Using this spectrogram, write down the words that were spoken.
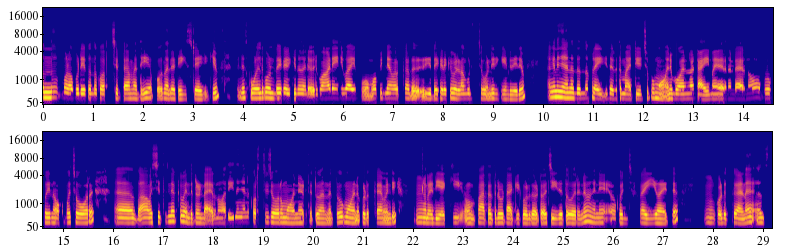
ഒന്ന് മുളക് പൊടിയൊക്കെ ഒന്ന് കുറച്ചിട്ടാൽ മതി. അപ്പോൾ നല്ല ടേസ്റ്റ് ആയിരിക്കും. പിന്നെ സ്കൂളിൽ കൊണ്ടുപോയി കഴിക്കുന്നതല്ല ഒരുപാട് എരിവായി പോകുമ്പോൾ പിന്നെ അവർക്കത് ഇടയ്ക്കിടയ്ക്ക് വെള്ളം കുടിച്ചുകൊണ്ടിരിക്കേണ്ടി വരും. അങ്ങനെ ഞാൻ ഞാനതൊന്ന് ഫ്രൈ ചെയ്തെടുത്ത് മാറ്റി വെച്ചു. അപ്പോൾ മോന് പോകാനുള്ള ടൈമായി വരുന്നുണ്ടായിരുന്നു. അപ്പോൾ പോയി നോക്കുമ്പോൾ ചോറ് ആവശ്യത്തിനൊക്കെ വെന്തിട്ടുണ്ടായിരുന്നു. അതിൽ നിന്ന് ഞാൻ കുറച്ച് ചോറ് മോനെ എടുത്തിട്ട് വന്നിട്ടു. മോന് കൊടുക്കാൻ വേണ്ടി റെഡിയാക്കി പാത്രത്തിലോട്ടാക്കി കൊടുത്തു കേട്ടോ. ചീര തോരനും അങ്ങനെ കൊഞ്ച് ഫ്രൈയുമായിട്ട്. കൊടുക്കുകയാണ്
